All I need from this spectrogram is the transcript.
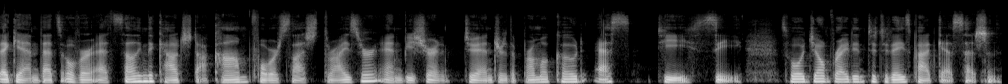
Again, that's over at sellingthecouch.com forward slash Thrizer and be sure to enter the promo code STC. So we'll jump right into today's podcast session.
